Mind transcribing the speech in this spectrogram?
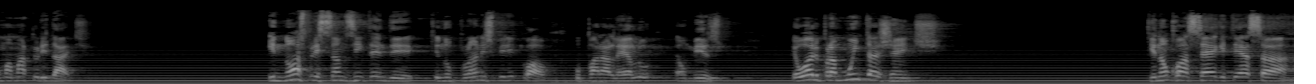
uma maturidade. E nós precisamos entender que no plano espiritual o paralelo é o mesmo. Eu olho para muita gente que não consegue ter essa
